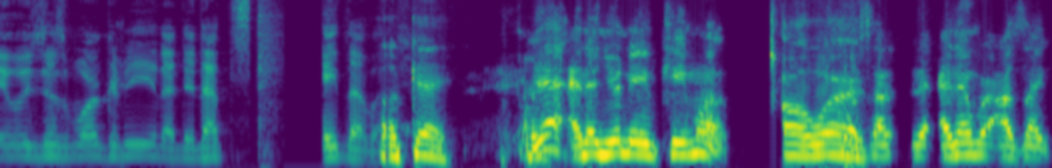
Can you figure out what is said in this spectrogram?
it was just more good for me, and I didn't have skate that much. Okay. yeah, and then your name came up. Oh, word. So- and then we're, I was like,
